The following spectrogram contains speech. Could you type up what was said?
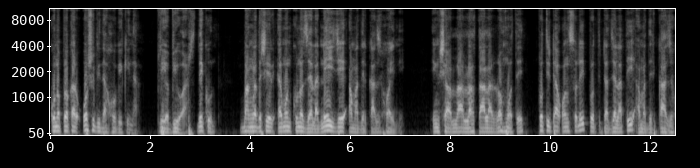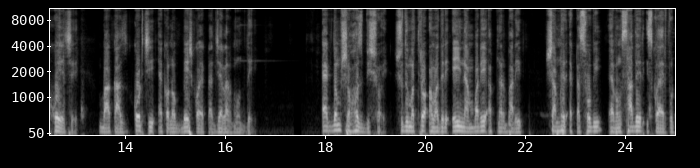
কোনো প্রকার অসুবিধা হবে কিনা। প্রিয় ভিউয়ার্স দেখুন, বাংলাদেশের এমন কোনো জেলা নেই যে আমাদের কাজ হয়নি। ইনশাআল্লাহ আল্লাহ তাআলার রহমতে প্রতিটা অঞ্চলেই প্রতিটা জেলাতেই আমাদের কাজ হয়েছে বা কাজ করছি এখনও বেশ কয়েকটা জেলার মধ্যে। একদম সহজ বিষয়, শুধুমাত্র আমাদের এই নাম্বারে আপনার বাড়ির সামনের একটা ছবি এবং ছাদের স্কোয়ার ফুট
